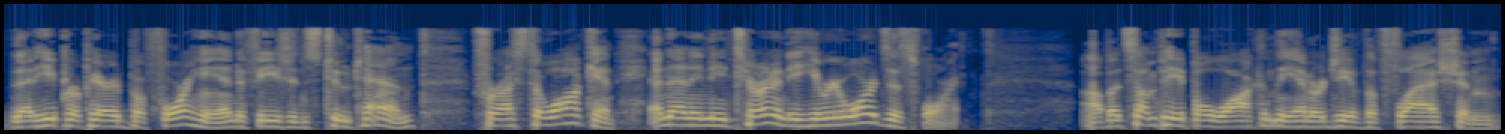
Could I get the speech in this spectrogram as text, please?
that he prepared beforehand, Ephesians 2:10, for us to walk in, and then in eternity he rewards us for it. Uh, but some people walk in the energy of the flesh, and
